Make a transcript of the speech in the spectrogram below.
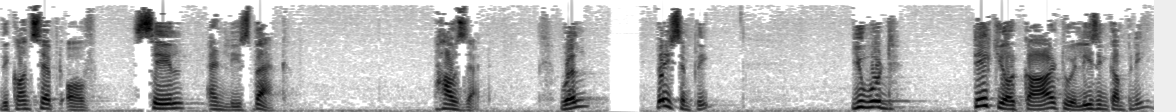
the concept of sale and lease back. How's that? Well, very simply, you would take your car to a leasing company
